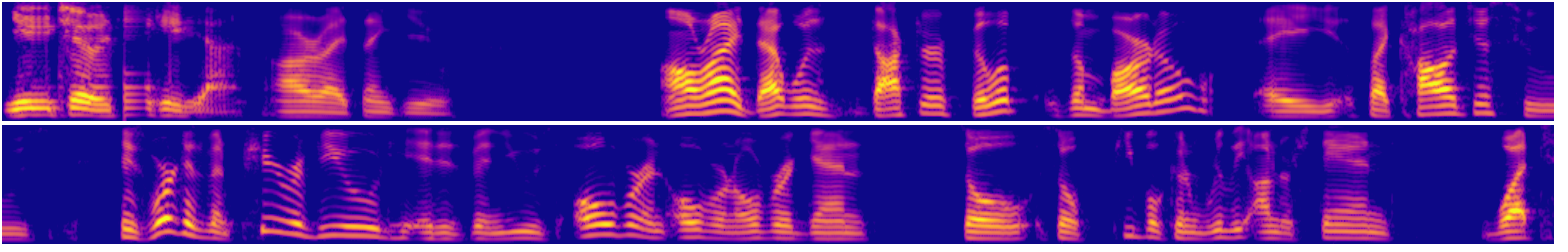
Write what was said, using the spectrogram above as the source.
You too. Thank you, John. All right. Thank you. All right. That was Dr. Philip Zimbardo, a psychologist whose his work has been peer reviewed. It has been used over and over and over again, so so people can really understand what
